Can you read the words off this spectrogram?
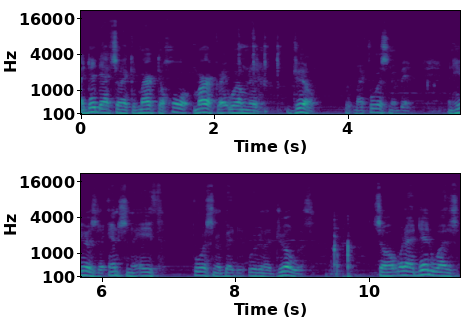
I did that so I could mark the hole, mark right where I'm going to drill with my Forstner bit. And here's the inch and the eighth Forstner bit that we're going to drill with. So what I did was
